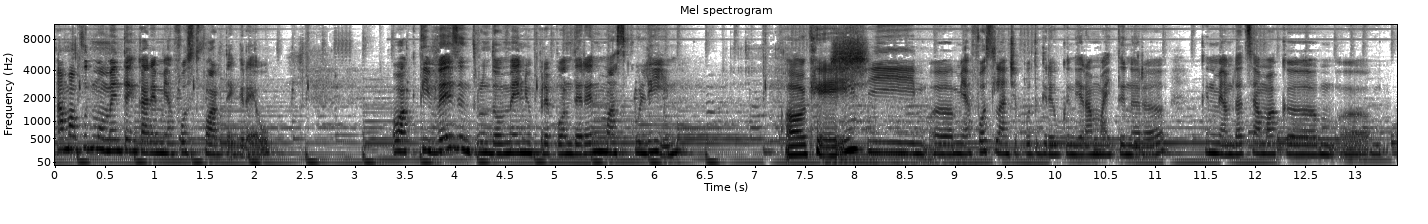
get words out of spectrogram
am avut momente în care mi-a fost foarte greu. O activez într-un domeniu preponderent masculin. Ok. Și uh, mi-a fost la început greu când eram mai tânără, când mi-am dat seama că uh,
